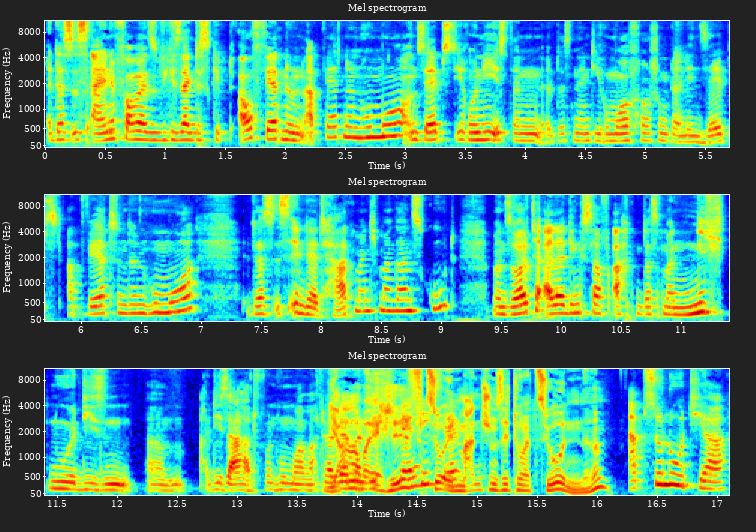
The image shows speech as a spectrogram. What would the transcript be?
das ist eine Form. Also wie gesagt, es gibt aufwertenden und abwertenden Humor und Selbstironie ist dann, das nennt die Humorforschung dann den selbstabwertenden Humor. Das ist in der Tat manchmal ganz gut. Man sollte allerdings darauf achten, dass man nicht nur diesen, ähm, diese Art von Humor macht. Weil ja, aber er hilft so in manchen Situationen, ne? Absolut, ja.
